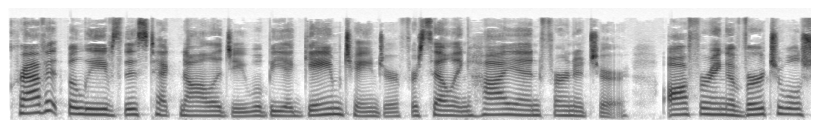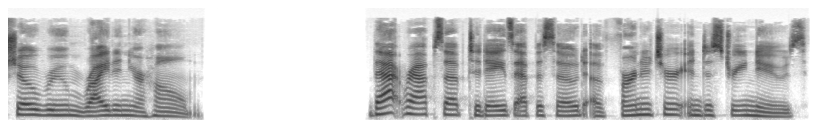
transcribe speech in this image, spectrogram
Kravet believes this technology will be a game changer for selling high end furniture, offering a virtual showroom right in your home. That wraps up today's episode of Furniture Industry News.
